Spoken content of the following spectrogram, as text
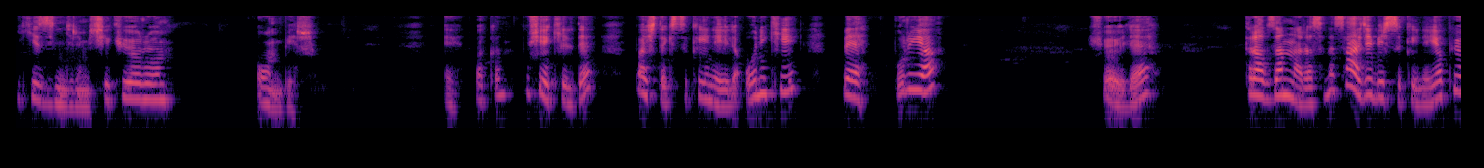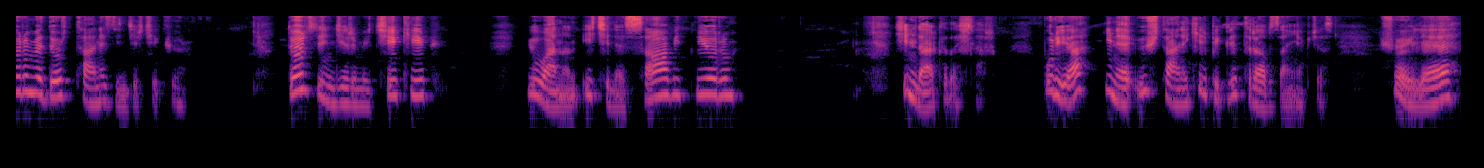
2 zincirimi çekiyorum. 11 Evet bakın bu şekilde baştaki sık iğne ile 12 ve buraya şöyle trabzanın arasına sadece bir sık iğne yapıyorum ve 4 tane zincir çekiyorum. 4 zincirimi çekip yuvanın içine sabitliyorum Şimdi arkadaşlar buraya yine 3 tane kirpikli trabzan yapacağız. Şöyle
